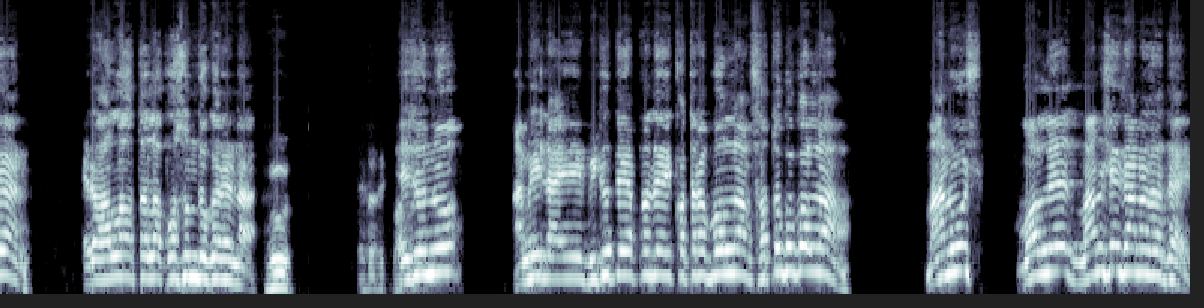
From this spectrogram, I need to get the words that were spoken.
দেন এটা আল্লাহ তাল্লাহ পছন্দ করে না। এই জন্য আমি ভিডিওতে আপনাদের এই কথাটা বললাম সতর্ক করলাম। মানুষ মরলে মানুষের জানাজা দেয়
